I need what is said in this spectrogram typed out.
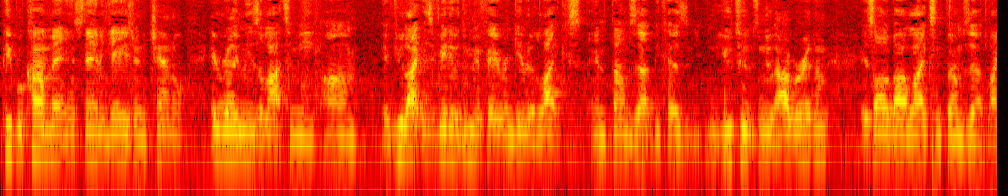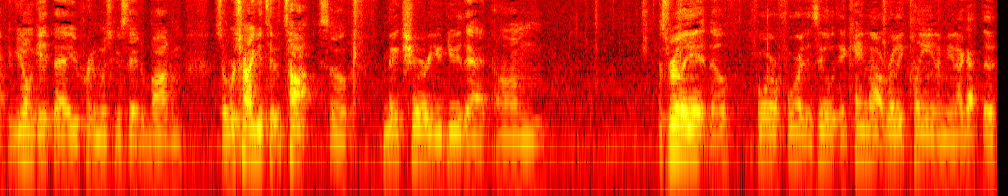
people comment and staying engaged in the channel. It really means a lot to me. Um, if you like this video, do me a favor and give it a likes and thumbs up because YouTube's new algorithm it's all about likes and thumbs up. Like if you don't get that, you're pretty much gonna stay at the bottom. So we're trying to get to the top. So make sure you do that. Um, that's really it though for for this. It, it, came out really clean. I mean, I got the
